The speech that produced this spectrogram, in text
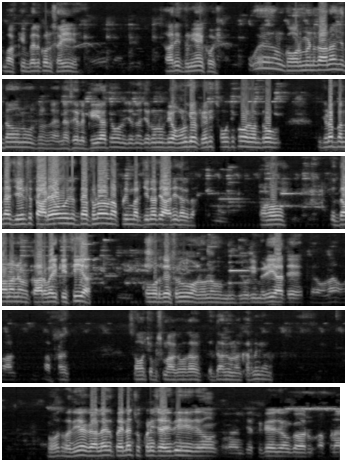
ਬਾਕੀ ਬਿਲਕੁਲ ਸਹੀ ਹੈ ਸਾਰੀ ਦੁਨੀਆ ਹੀ ਖੁਸ਼। ਹੈ ਉਹ ਹੁਣ ਗਵਰਨਮੈਂਟ ਦਾ ਨਾ ਜਿੱਦਾਂ ਉਹਨੂੰ ਐਨਐਸਏ ਲੱਗੀ ਆ ਤੇ ਹੁਣ ਜਦੋਂ ਜਦੋਂ ਉਹਨੂੰ ਲਿਆਉਣਗੇ ਫਿਰ ਹੀ ਸੋਚ ਕੋ ਅੰਦਰੋਂ ਜਿਹੜਾ ਬੰਦਾ ਜੇਲ੍ਹ 'ਚ ਤਾੜਿਆ ਉਹ ਜਿੱਦਾਂ ਥੋੜਾ ਹੁਣ ਆਪਣੀ ਮਰਜ਼ੀ ਨਾਲ ਤੇ ਆ ਨਹੀਂ ਸਕਦਾ। ਹੁਣ ਉਹ ਜਿੱਦਾਂ ਉਹਨਾਂ ਨੇ ਹੁਣ ਕਾਰਵਾਈ ਕੀਤੀ ਆ ਕੋਰਟ ਦੇ ਥਰੂ ਹੁਣ ਉਹਨੂੰ ਮਨਜ਼ੂਰੀ ਮਿਲੀ ਆ ਤੇ ਫਿਰ ਹੁਣ ਹੁਣ ਆਪਣਾ ਸਹੁੰ ਚੁੱਕ ਸਮਾਗਮ ਦਾ ਜਿੱਦਾਂ ਵੀ ਹੋਣਾ ਕਰਨਗੇ ਬਹੁਤ ਵਧੀਆ ਗੱਲ ਹੈ। ਪਹਿਲਾਂ ਚੁੱਕਣੀ ਚਾਹੀਦੀ ਸੀ ਜਦੋਂ ਜਿੱਤ ਕੇ ਜੋ ਗੌਰ ਆਪਣਾ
